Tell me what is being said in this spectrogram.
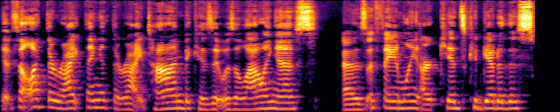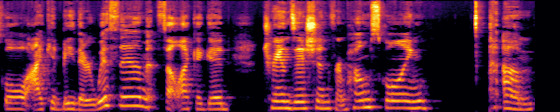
it felt like the right thing at the right time because it was allowing us as a family, our kids could go to this school. I could be there with them. It felt like a good transition from homeschooling. Um,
